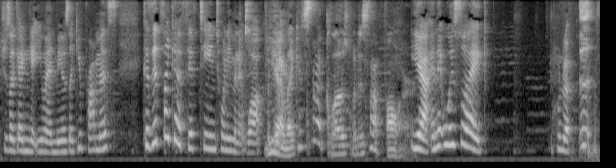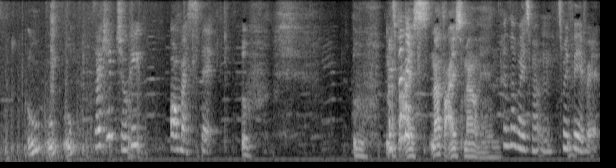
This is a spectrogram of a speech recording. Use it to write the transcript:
she's like, I can get you in. Mia was like, you promise? Because it's like a 15, 20 minute walk from Yeah, here. like it's not close, but it's not far. Yeah, and it was like, hold up. Ugh. Ooh, ooh, ooh. I keep choking on my spit. Oof. Oof. Not It's the like- ice not the ice mountain. I love Ice Mountain. It's my favorite.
